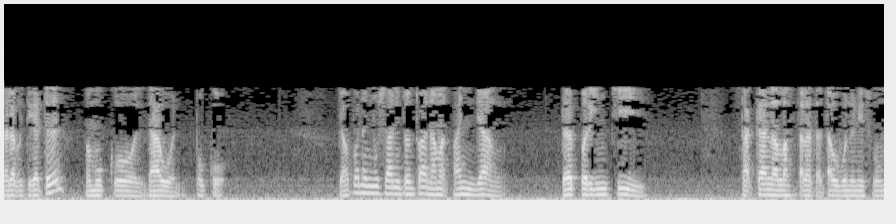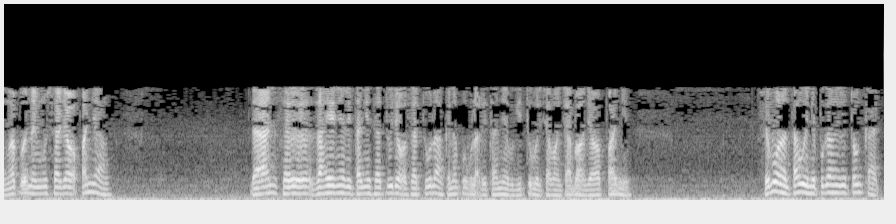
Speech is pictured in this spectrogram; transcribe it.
dalam erti kata memukul daun pokok. Jawapan Nabi Musa ni tuan-tuan amat panjang. Terperinci. Takkan Allah Taala tak tahu benda ni semua. Mengapa Nabi Musa jawab panjang dan saya zahirnya ditanya satu jawab satu lah. Kenapa pula ditanya begitu bercabang-cabang jawapannya? Semua orang tahu ini pegang itu tongkat.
